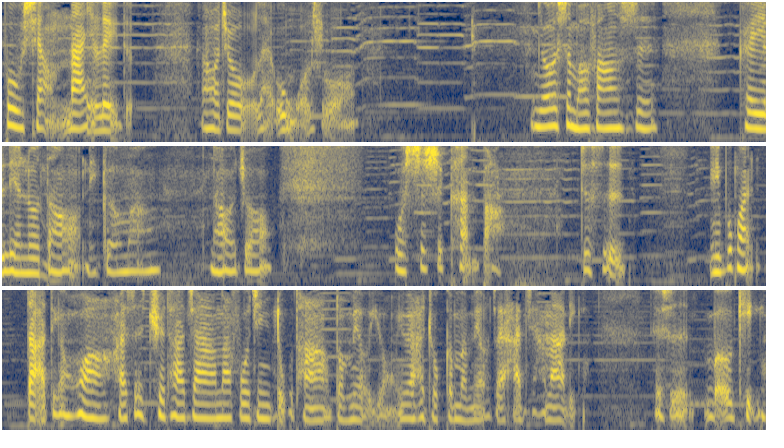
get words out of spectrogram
不想那一类的，然后就来问我说，有什么方式可以联络到你哥吗？然后就我试试看吧，就是你不管。打电话还是去他家那附近堵他都没有用，因为他就根本没有在他家那里，就是没去。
